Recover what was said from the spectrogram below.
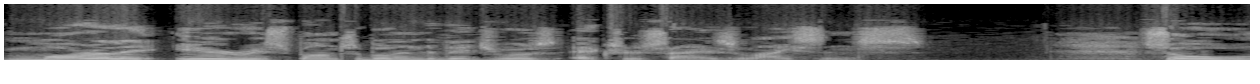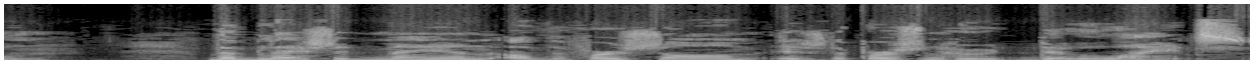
Morally irresponsible individuals exercise license. So, the blessed man of the first psalm is the person who delights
